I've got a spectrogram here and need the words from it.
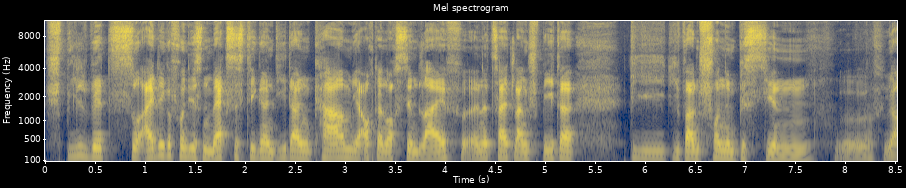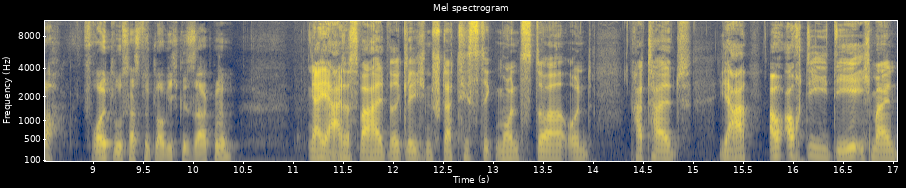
Spielwitz, so einige von diesen Maxis-Dingern, die dann kamen, ja auch dann noch Sim Live äh, eine Zeit lang später, die, die waren schon ein bisschen, äh, ja, freudlos, hast du, glaube ich, gesagt, ne? Ja, ja, das war halt wirklich ein Statistikmonster und hat halt ja, auch, auch die Idee, ich meine,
